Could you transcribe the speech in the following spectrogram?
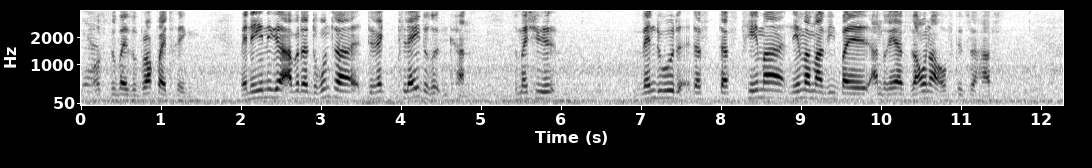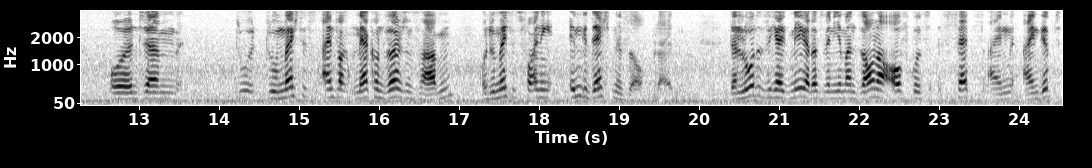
Ja. Oft so bei so Blogbeiträgen. Wenn derjenige aber darunter direkt Play drücken kann, zum Beispiel, wenn du das, das Thema, nehmen wir mal wie bei Andreas Saunaaufgüsse hast und ähm, du, du möchtest einfach mehr Conversions haben und du möchtest vor allen Dingen im Gedächtnis auch bleiben, dann lohnt es sich halt mega, dass wenn jemand Saunaaufguss-Sets ein, eingibt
